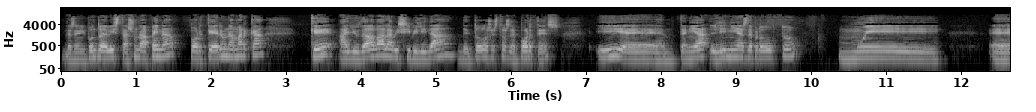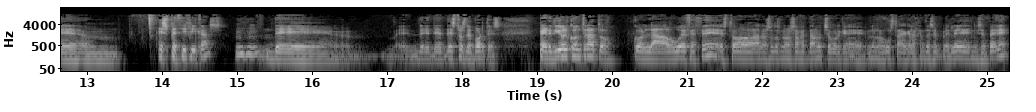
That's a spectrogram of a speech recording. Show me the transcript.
desde mi punto de vista, es una pena porque era una marca que ayudaba a la visibilidad de todos estos deportes y eh, tenía líneas de producto muy eh, específicas de, de, estos deportes. Perdió el contrato con la UFC. Esto a nosotros no nos afecta mucho porque no nos gusta que la gente se pelee ni se pegue.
